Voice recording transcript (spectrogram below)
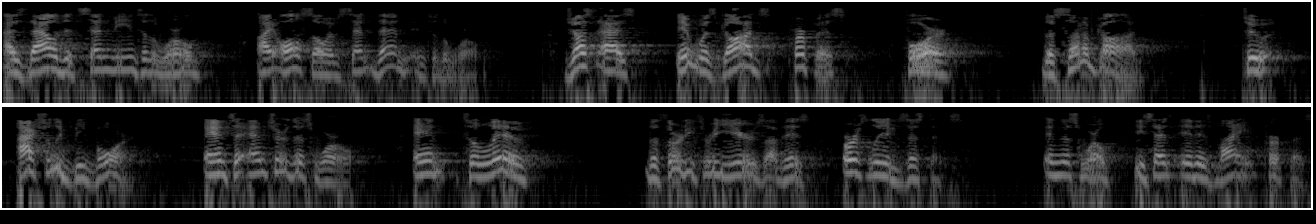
As thou didst send me into the world, I also have sent them into the world. Just as it was God's purpose for the Son of God to actually be born and to enter this world and to live the 33 years of his earthly existence in this world, he says, It is my purpose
